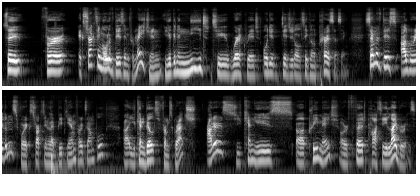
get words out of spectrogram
So for extracting all of this information, you're going to need to work with audio digital signal processing. Some of these algorithms for extracting like BPM, for example, uh, you can build from scratch. Others, you can use uh, pre-made or third-party libraries.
